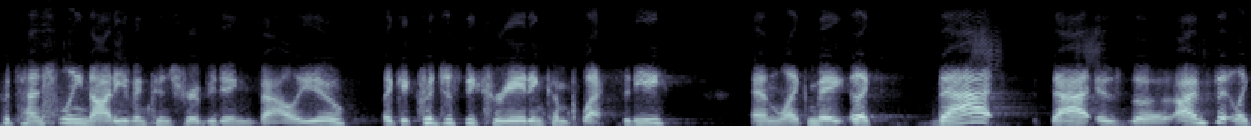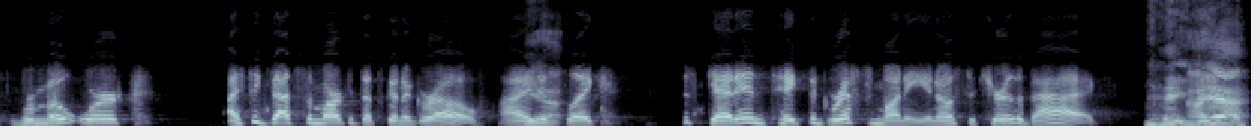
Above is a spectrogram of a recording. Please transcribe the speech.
potentially not even contributing value. Like it could just be creating complexity and like make like that that is the I'm thi- like remote work. I think that's the market that's going to grow. I Yeah. just like just get in, take the grift money, you know, secure the bag. yeah.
